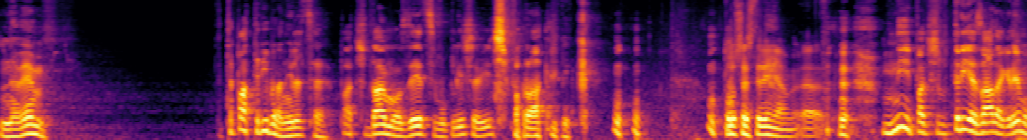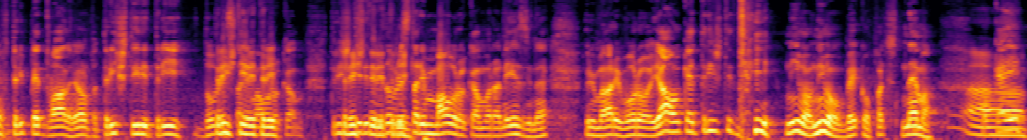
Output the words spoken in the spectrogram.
ne vem. Te pa tri branilce, pač dajmo zec v kliševič, paratnik. To se strinjam. Ni pač 3 je zadaj, gremo v 3-5-2, ne vem, pa 3-4-3, 3-4-3. 3-4-3, dobro, stari Mauro, kamoranezi, ne, primari voro. Ja, ok, 3-4-3, nimam, nimam, beko, pač nema. Okay. Uh,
